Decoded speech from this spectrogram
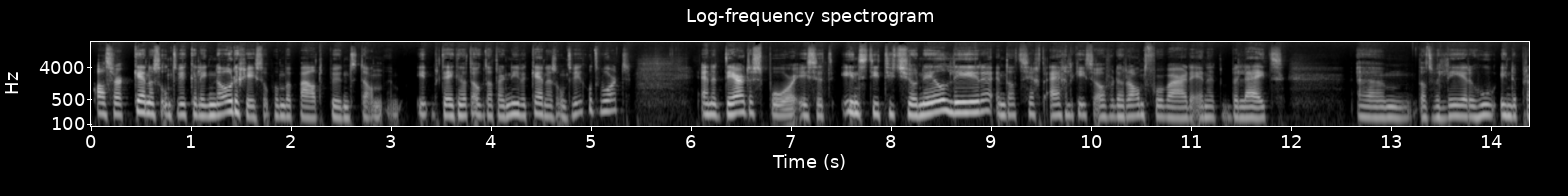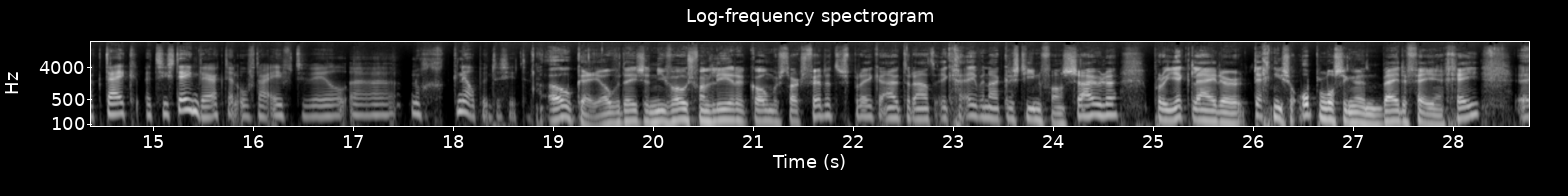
als er kennisontwikkeling nodig is op een bepaald punt, dan betekent dat ook dat er nieuwe kennis ontwikkeld wordt. En het derde spoor is het institutioneel leren. En dat zegt eigenlijk iets over de randvoorwaarden en het beleid Um, dat we leren hoe in de praktijk het systeem werkt en of daar eventueel uh, nog knelpunten zitten. Oké, over deze niveaus van leren komen we straks verder te spreken, uiteraard. Ik ga even naar Christine van Zuilen, projectleider technische oplossingen bij de VNG. Uh,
